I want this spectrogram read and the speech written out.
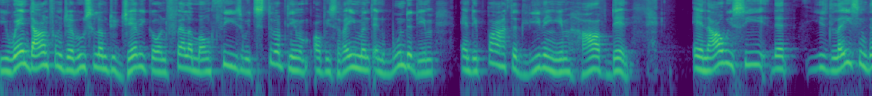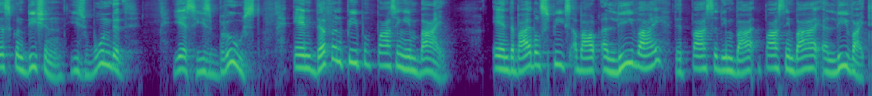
He went down from Jerusalem to Jericho and fell among thieves, which stripped him of his raiment and wounded him, and departed, leaving him half dead. And now we see that he lays in this condition. He's wounded. Yes, he's bruised. And different people passing him by. And the Bible speaks about a Levi that passed him by, passed him by a Levite.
